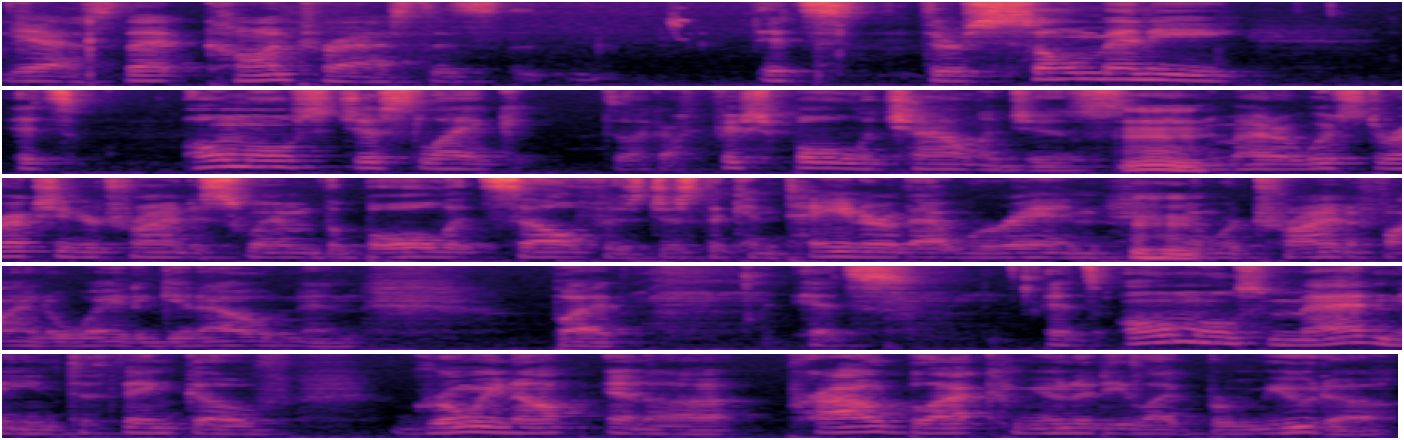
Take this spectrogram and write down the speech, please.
Yes, that contrast is it's there's so many it's almost just like like a fishbowl of challenges. Mm. No matter which direction you're trying to swim, the bowl itself is just the container that we're in mm-hmm. and we're trying to find a way to get out and but it's it's almost maddening to think of growing up in a proud black community like Bermuda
